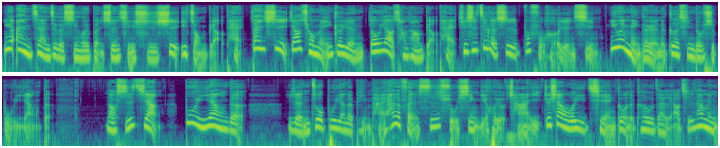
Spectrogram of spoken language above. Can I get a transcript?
因为按赞这个行为本身其实是一种表态，但是要求每一个人都要常常表态，其实这个是不符合人性，因为每个人的个性都是不一样的。老实讲，不一样的。人做不一样的品牌，他的粉丝属性也会有差异。就像我以前跟我的客户在聊，其实他们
